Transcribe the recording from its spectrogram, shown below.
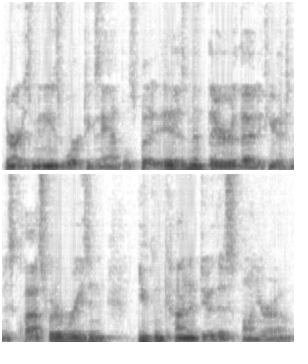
there aren't as many as worked examples, but it is meant there that if you had to miss class for whatever reason, you can kind of do this on your own.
